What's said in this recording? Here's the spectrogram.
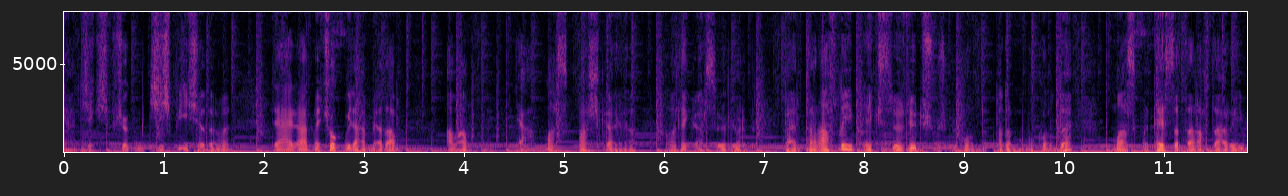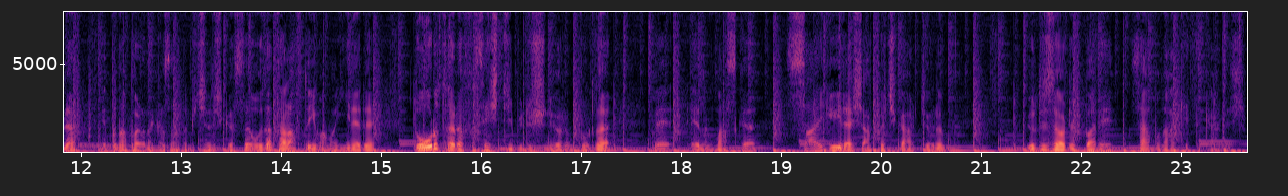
Yani diyecek hiçbir şey yok. Müthiş bir iş adamı. Değer yaratmayı çok bilen bir adam. Ama ya Musk başka ya. Ama tekrar söylüyorum ben taraflıyım. Eksi sözlüğe düşmüş bir konu, adamım bu konuda. Musk ve Tesla taraftarıyla. E buna para da kazandım için açıkçası. O yüzden taraflıyım ama yine de doğru tarafı seçtiğimi düşünüyorum burada. Ve Elon Musk'a saygıyla şapka çıkartıyorum. You deserve it buddy. Sen bunu hak ettin kardeşim.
